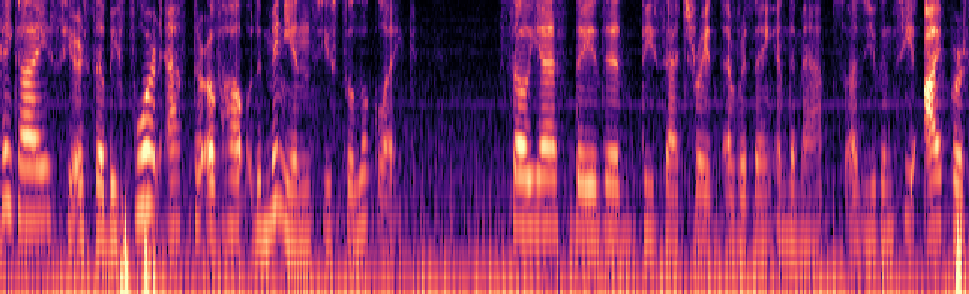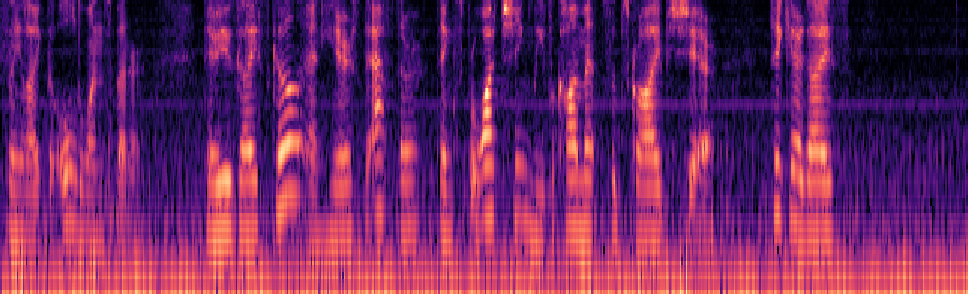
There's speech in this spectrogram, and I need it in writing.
Hey guys, here's the before and after of how the minions used to look like. So yes, they did desaturate everything in the map, so as you can see I personally like the old ones better. There you guys go, and here's the after. Thanks for watching, leave a comment, subscribe, share. Take care guys.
